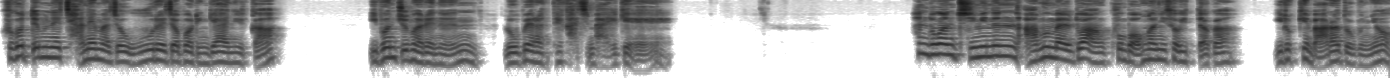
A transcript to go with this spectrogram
그것 때문에 자네마저 우울해져 버린 게 아닐까? 이번 주말에는 로벨한테 가지 말게. 한동안 지민은 아무 말도 않고 멍하니 서 있다가 이렇게 말하더군요.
